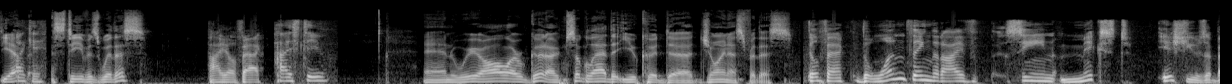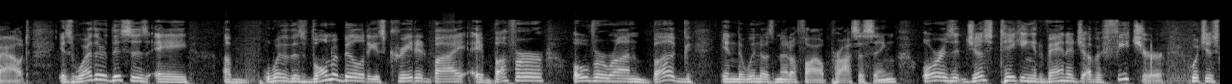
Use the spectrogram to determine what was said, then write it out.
yeah, okay. Steve is with us. Hi, Ilfak. Hi, Steve and we all are good. I'm so glad that you could uh, join us for this. Ilfak, the one thing that I've seen mixed issues about is whether this is a, a, whether this vulnerability is created by a buffer overrun bug in the Windows Metafile processing, or is it just taking advantage of a feature which is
